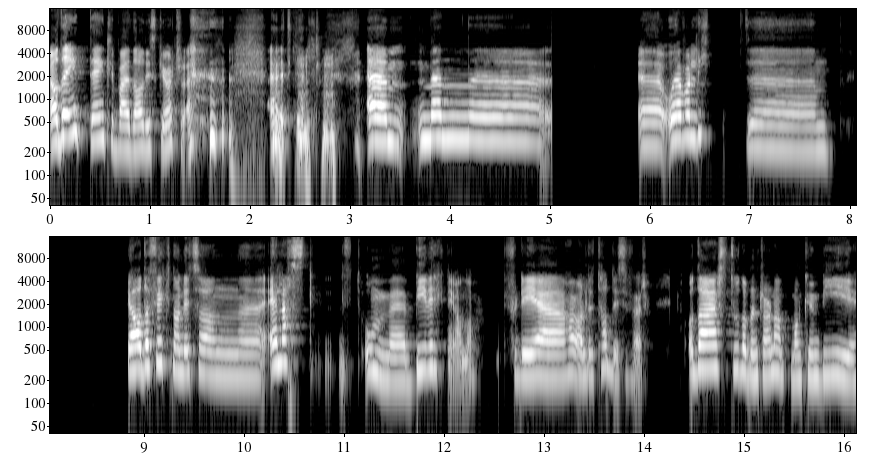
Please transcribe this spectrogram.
ja, det er, det er, egentlig bare da de skal gjøre, det. jeg. vet ikke helt. Um, men uh, Og jeg var litt uh, Ja, da fikk noen litt sånn Jeg leste litt om bivirkningene, da. Fordi jeg har jo aldri tatt disse før. Og der sto det blant annet at man kunne bli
